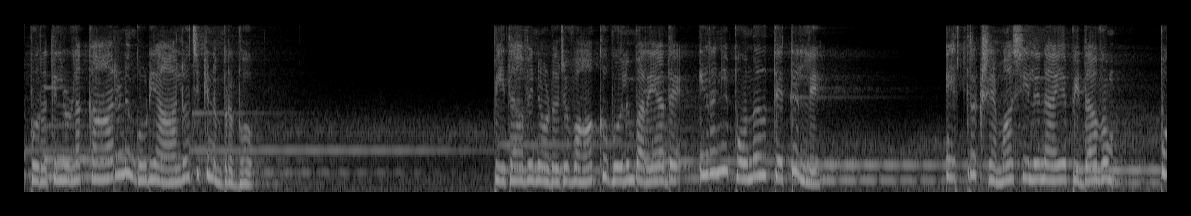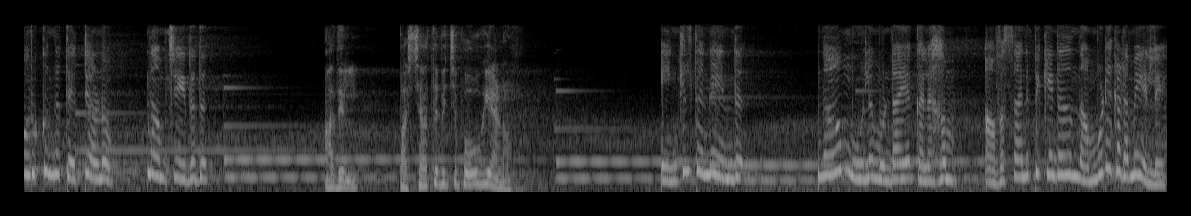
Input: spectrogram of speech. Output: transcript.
പുറകിലുള്ള കാരണം കൂടി ആലോചിക്കണം പ്രഭു. പിതാവിനോടൊരു വാക്കുപോലും പറയാതെ ഇറങ്ങിപ്പോന്നത് തെറ്റല്ലേ? എത്ര ക്ഷമാശീലനായ പിതാവും പൊറുക്കുന്ന തെറ്റാണോ നാം ചെയ്തത്? അതിൽ പശ്ചാത്തപിച്ചു പോവുകയാണോ? എങ്കിൽ തന്നെ എന്ത്? നാം മൂലമുണ്ടായ കലഹം അവസാനിപ്പിക്കേണ്ടത് നമ്മുടെ കടമയല്ലേ?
